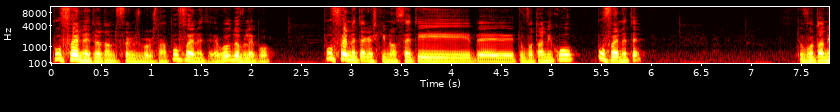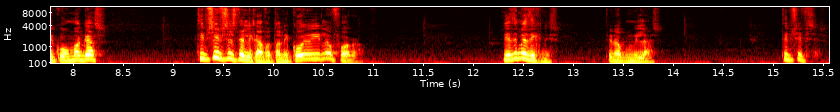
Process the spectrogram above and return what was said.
πού φαίνεται όταν του φέρνεις μπροστά, πού φαίνεται, εγώ δεν το βλέπω. Πού φαίνεται ρε σκηνοθέτη ε, του βοτανικού, πού φαίνεται; Του βοτανικού ο μάγκας; Τι ψήφισες τελικά, βοτανικό ή λεωφόρο; Γιατί δεν με δείχνεις. Τι να που μιλάς; Τι ψήφισες;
